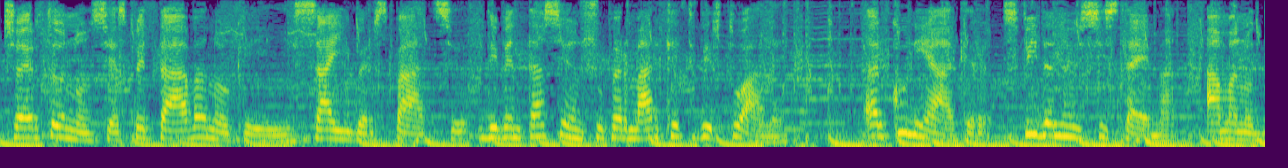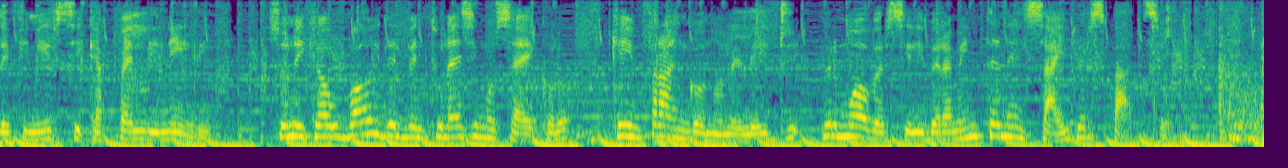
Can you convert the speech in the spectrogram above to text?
Certo non si aspettavano che il cyberspazio diventasse un supermarket virtuale. Alcuni hacker sfidano il sistema, amano definirsi cappelli neri. Sono i cowboy del XXI secolo che infrangono le leggi per muoversi liberamente nel cyberspazio.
